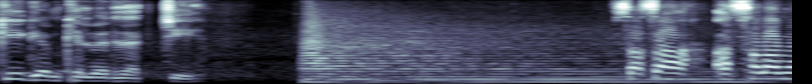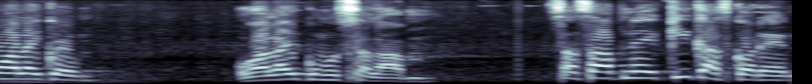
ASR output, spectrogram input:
কি গেম খেলবে যাচ্ছি। চাচা আসসালামু আলাইকুম। ওয়ালাইকুম আসসালাম। চাচা আপনি কি কাজ করেন?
